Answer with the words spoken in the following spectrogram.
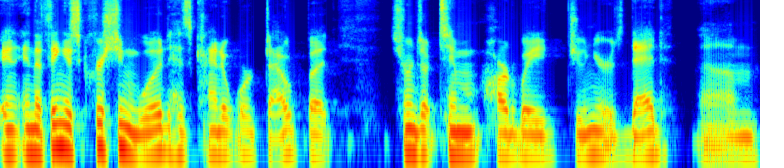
And, and the thing is, Christian Wood has kind of worked out, but turns out Tim Hardaway Jr. is dead. Um,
